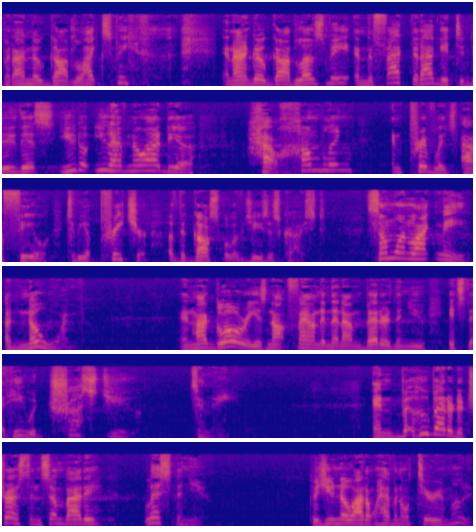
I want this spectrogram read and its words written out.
But I know God likes me, and I know God loves me, and the fact that I get to do this, you, don't, you have no idea how humbling and privileged I feel to be a preacher of the gospel of Jesus Christ. Someone like me, a no one. And my glory is not found in that I'm better than you, it's that He would trust you to me. And who better to trust than somebody less than you? because you know I don't have an ulterior motive.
